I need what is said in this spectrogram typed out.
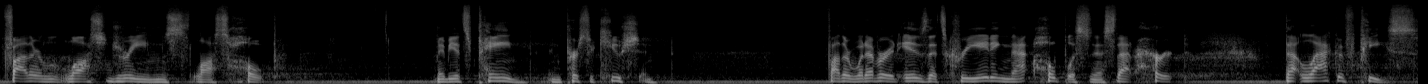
Father, lost dreams, lost hope. Maybe it's pain and persecution. Father, whatever it is that's creating that hopelessness, that hurt, that lack of peace,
